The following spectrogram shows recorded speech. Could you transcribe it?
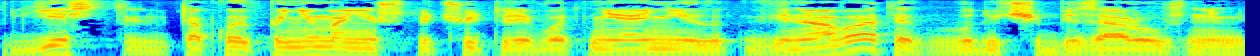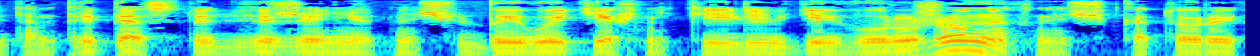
есть такое понимание, что чуть ли вот не они виноваты, будучи безоружными, там, препятствуют движению, значит, боевой техники и людей вооруженных, значит, которые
